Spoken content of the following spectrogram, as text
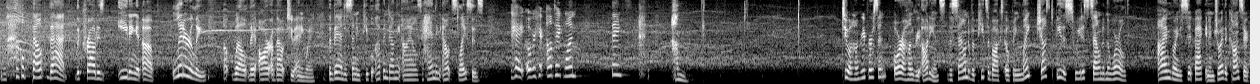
Well, how about that? The crowd is eating it up. Literally. Uh, well, they are about to anyway. The band is sending people up and down the aisles, handing out slices. Hey, over here, I'll take one. Thanks. Hum. To a hungry person or a hungry audience, the sound of a pizza box opening might just be the sweetest sound in the world. I'm going to sit back and enjoy the concert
